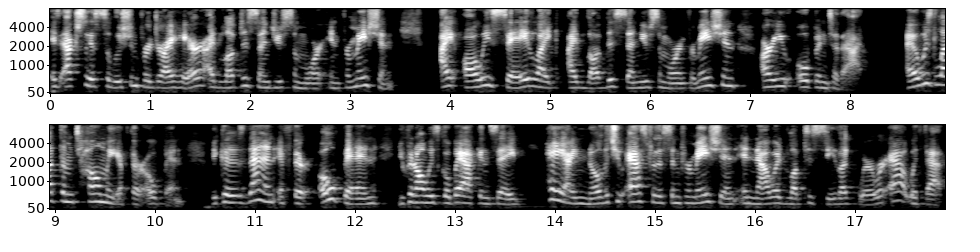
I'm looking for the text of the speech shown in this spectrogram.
is actually a solution for dry hair? I'd love to send you some more information. I always say like i'd love to send you some more information. Are you open to that I always let them tell me if they're open because then if they're open, you can always go back and say, "Hey, I know that you asked for this information and now I'd love to see like where we're at with that."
